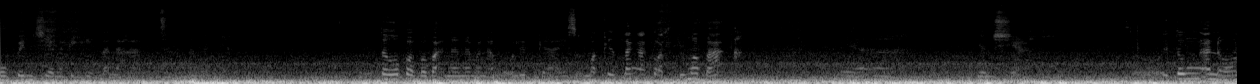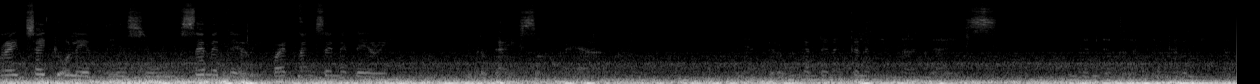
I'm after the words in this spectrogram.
open siya, nakikita lahat. Ito, pababa na naman ako ulit guys. Umakyat lang ako at bumaba. Kaya, yun siya. So, itong ano, right side ko ulit is yung cemetery, part ng cemetery. Ito guys, so ang ganda ng kalangitan guys. Ang ganda talaga ng kalangitan.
